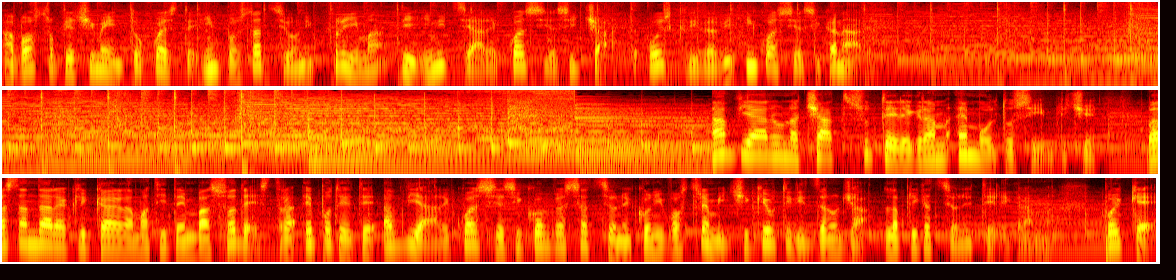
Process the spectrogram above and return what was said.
a vostro piacimento queste impostazioni prima di iniziare qualsiasi chat o iscrivervi in qualsiasi canale. Avviare una chat su Telegram è molto semplice, basta andare a cliccare la matita in basso a destra e potete avviare qualsiasi conversazione con i vostri amici che utilizzano già l'applicazione Telegram, poiché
